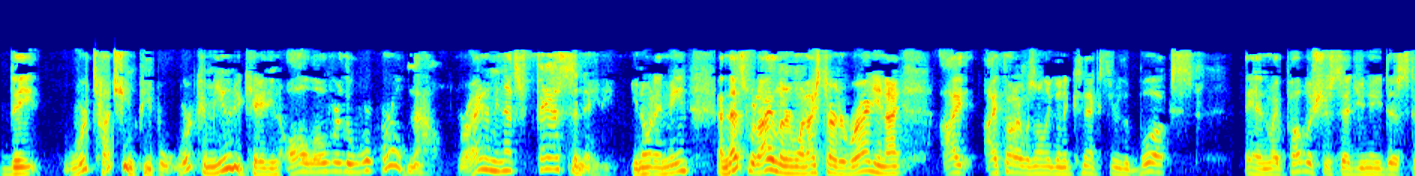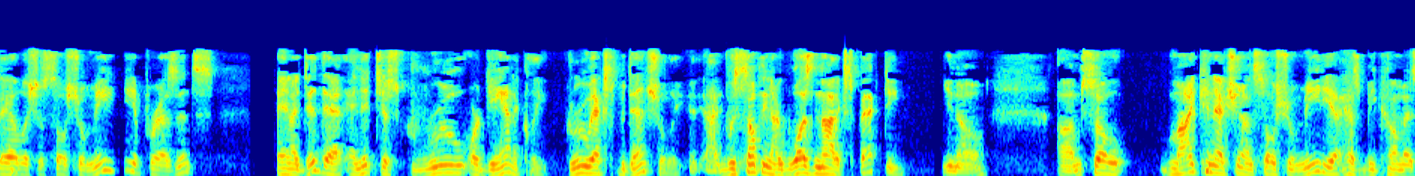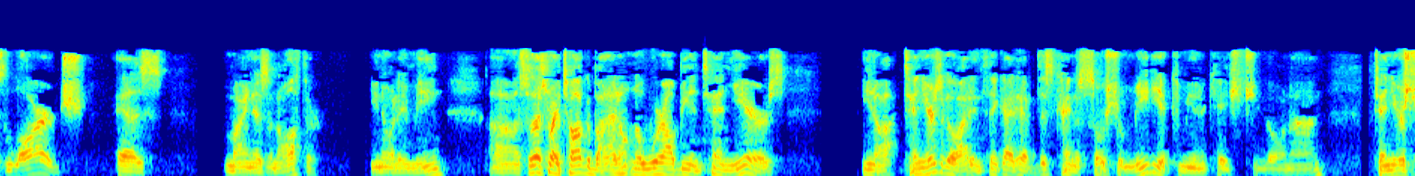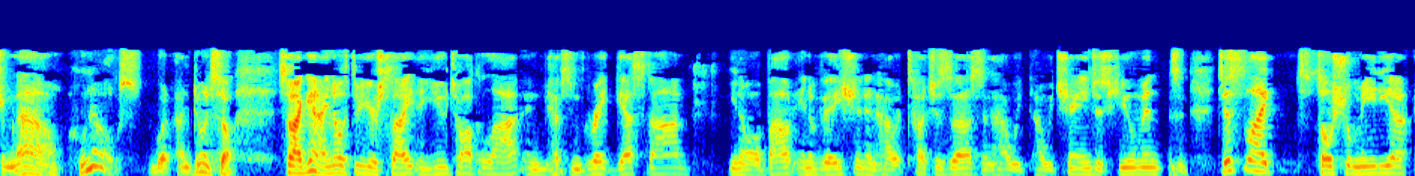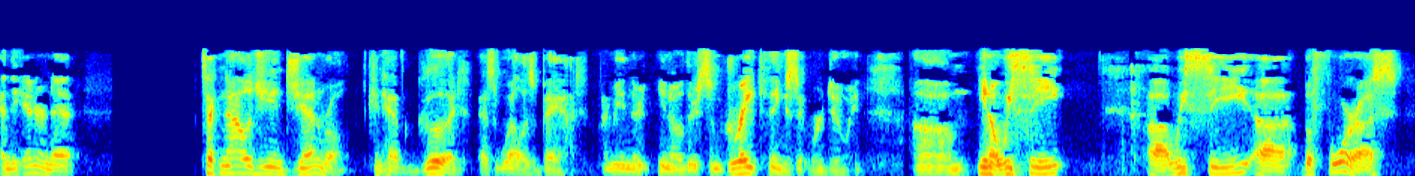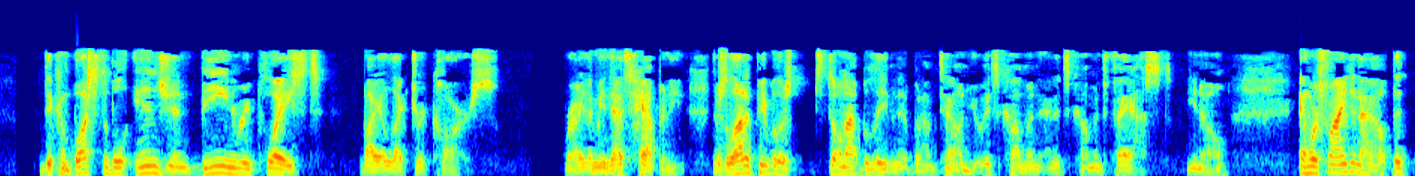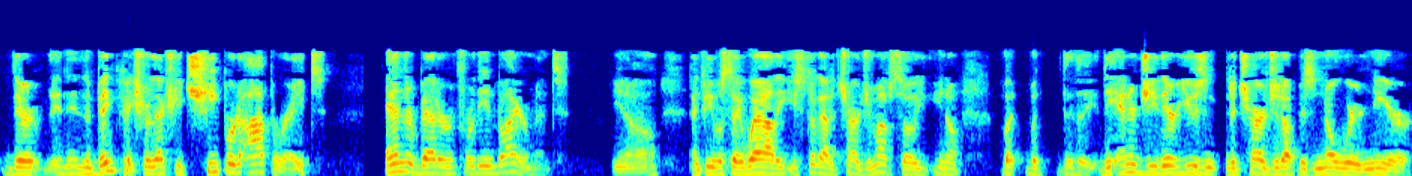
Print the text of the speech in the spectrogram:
they we're touching people, we're communicating all over the world now, right? I mean, that's fascinating. You know what I mean? And that's what I learned when I started writing. I I I thought I was only going to connect through the books, and my publisher said you need to establish a social media presence, and I did that, and it just grew organically, grew exponentially. It, it was something I was not expecting, you know. Um, so my connection on social media has become as large as mine as an author. You know what I mean? Uh, so that's what I talk about. I don't know where I'll be in 10 years. You know, 10 years ago, I didn't think I'd have this kind of social media communication going on. 10 years from now, who knows what I'm doing? So, so again, I know through your site you talk a lot and have some great guests on, you know, about innovation and how it touches us and how we, how we change as humans. And just like social media and the internet, technology in general can have good as well as bad. I mean, there, you know, there's some great things that we're doing. Um, you know, we see, uh, we see uh, before us the combustible engine being replaced by electric cars, right? I mean, that's happening. There's a lot of people that are still not believing it, but I'm telling you, it's coming and it's coming fast, you know. And we're finding out that they're in the big picture, they're actually cheaper to operate and they're better for the environment, you know. And people say, well, you still got to charge them up. So, you know, but but the, the, energy they're using to charge it up is nowhere near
